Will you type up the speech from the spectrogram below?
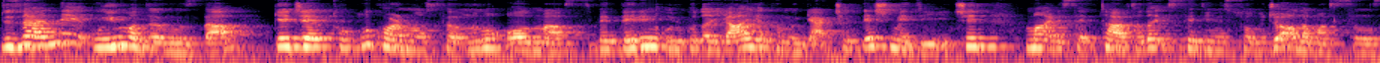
Düzenli uyumadığımızda gece tokluk hormon salınımı olmaz ve derin uykuda yağ yakımı gerçekleşmediği için maalesef tartıda istediğiniz sonucu alamazsınız.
